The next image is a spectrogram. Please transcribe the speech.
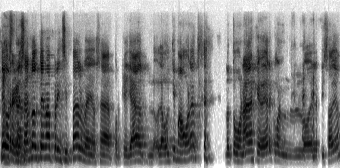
Digo, regresando al tema principal, güey, o sea, porque ya la última hora no tuvo nada que ver con lo del episodio.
